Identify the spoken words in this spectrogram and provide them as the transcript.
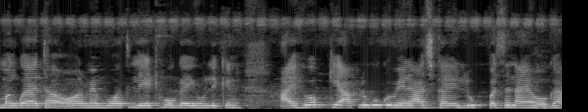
मंगवाया था और मैं बहुत लेट हो गई हूँ, लेकिन आई होप कि आप लोगों को मेरा आज का ये लुक पसंद आया होगा।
